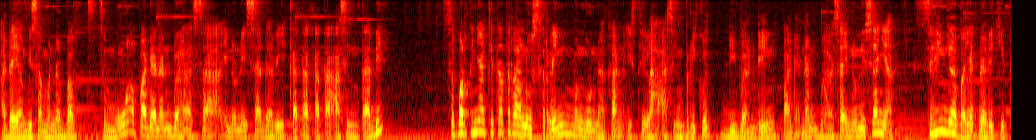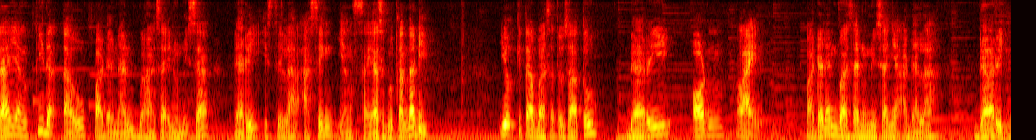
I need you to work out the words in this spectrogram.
Ada yang bisa menebak semua padanan bahasa Indonesia dari kata-kata asing tadi? Sepertinya kita terlalu sering menggunakan istilah asing berikut dibanding padanan bahasa Indonesianya. Sehingga banyak dari kita yang tidak tahu padanan bahasa Indonesia dari istilah asing yang saya sebutkan tadi. Yuk kita bahas satu-satu dari online. Padanan bahasa Indonesianya adalah daring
